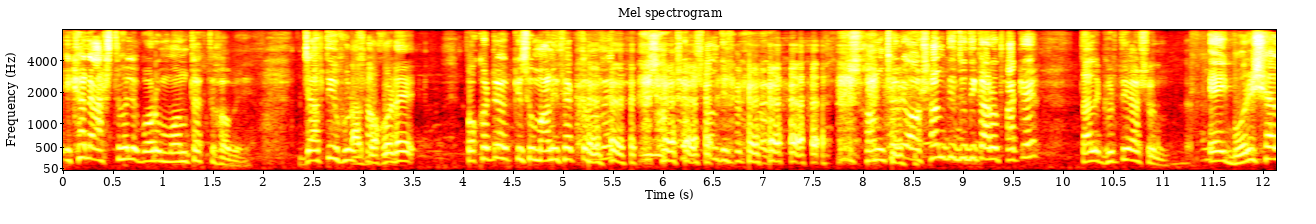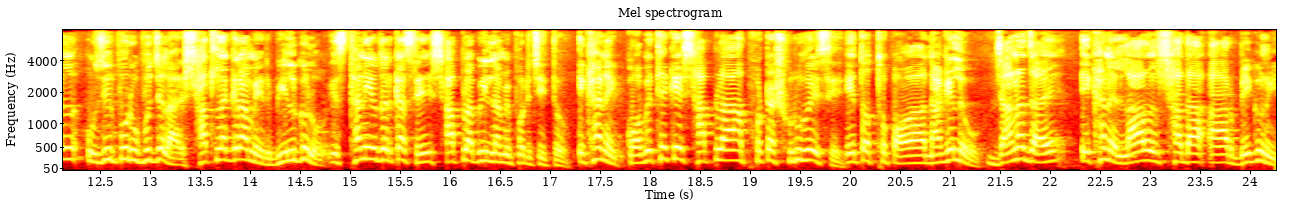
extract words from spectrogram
এখানে আসতে হলে বড় মন থাকতে হবে। জাতীয় ফুল পকেটে পকেটে কিছু মানি থাকতে হবে সংসারে শান্তি থাকতে হবে। সংসারে অশান্তি যদি কারও থাকে তাহলে ঘুরতে আসুন। এই বরিশাল উজিরপুর উপজেলার সাতলা গ্রামের বিলগুলো স্থানীয়দের কাছে শাপলা বিল নামে পরিচিত। এখানে কবে থেকে শাপলা ফোটা শুরু হয়েছে, এ তথ্য পাওয়া না গেলেও জানা যায়, এখানে লাল, সাদা আর বেগুনি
